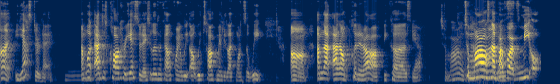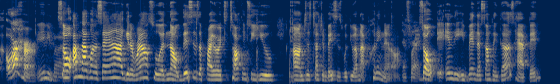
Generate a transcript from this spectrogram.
aunt yesterday. I'm going. I just called her yesterday. She lives in California. We uh, we talk maybe like once a week. Um, I'm not. I don't put it off because yeah Tomorrow's tomorrow's not, not for me or, or, her. Anybody. So I'm not going to say ah, get around to it. No, this is a priority. Talking to you, um, just touching bases with you. I'm not putting that off. That's right. So in the event that something does happen,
